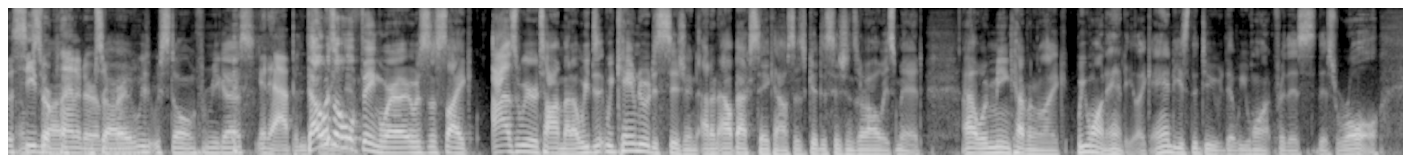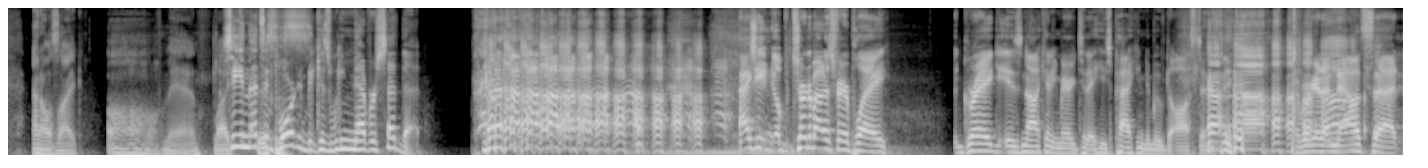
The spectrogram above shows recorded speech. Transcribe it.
The seeds were planted I'm early, sorry, we, we stole them from you guys. It happened. That was a whole thing where it was just like, as we were talking about it, we did, we came to a decision at an Outback Steakhouse, as good decisions are always made. Uh, when me and Kevin were like, we want Andy. Like Andy's the dude that we want for this this role. And I was like, oh man. Like, See, and that's important is- because we never said that. Actually, turnabout is fair play. Greg is not getting married today. He's packing to move to Austin. and we're going to announce that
